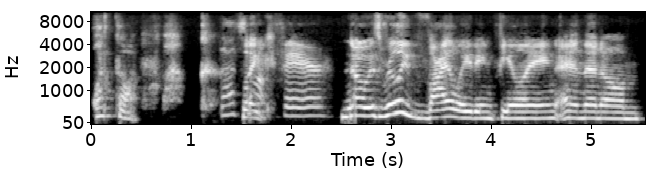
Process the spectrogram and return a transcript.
what the fuck? That's not like- fair. No, it's really violating feeling. And then, um,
